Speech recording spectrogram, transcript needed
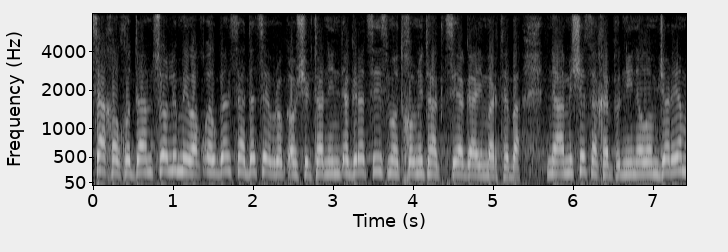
სახალხო დამცველი მივა ყველგან სადაც ევროკავშირთან ინტეგრაციის მოთხოვნით აქცია გამართება. ამის შესახებ ნინო ლომჯარიამ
